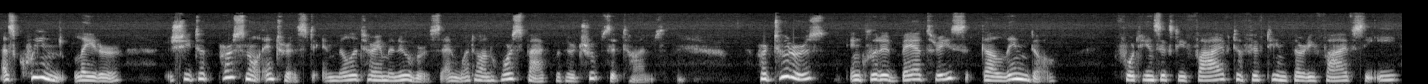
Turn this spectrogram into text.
As queen later, she took personal interest in military maneuvers and went on horseback with her troops at times. Her tutors included Beatriz Galindo, 1465 to 1535 CE,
